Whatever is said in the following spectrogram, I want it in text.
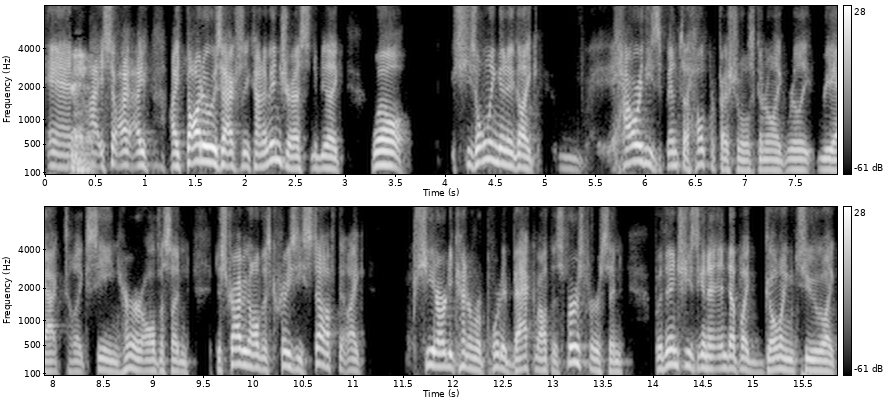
and I, so I, I, I thought it was actually kind of interesting to be like, well, she's only going to like, how are these mental health professionals going to like really react to like seeing her all of a sudden describing all this crazy stuff that like she had already kind of reported back about this first person, but then she's going to end up like going to like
